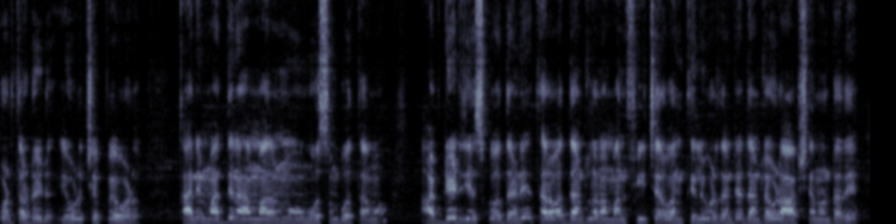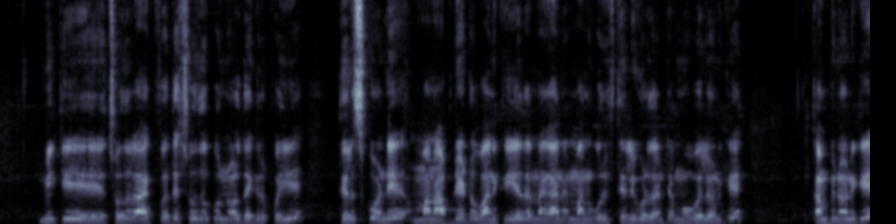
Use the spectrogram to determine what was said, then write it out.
కొడతాడు వీడు ఎవడు చెప్పేవాడు. కానీ మధ్యన మనము మోసం పోతాము. అప్డేట్ చేసుకోవద్దండి. తర్వాత దాంట్లో మన ఫీచర్ మనకు తెలియకూడదంటే దాంట్లో కూడా ఆప్షన్ ఉంటుంది. మీకు చదువు లేకపోతే చదువుకున్న వాళ్ళ దగ్గర పోయి తెలుసుకోండి. మన అప్డేట్ వానికి ఏదన్నా కానీ మన గురించి తెలియకూడదంటే మొబైల్లోనికి కంపెనీలోనికి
